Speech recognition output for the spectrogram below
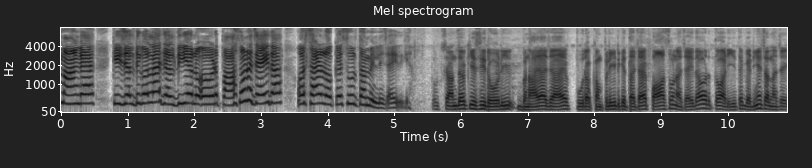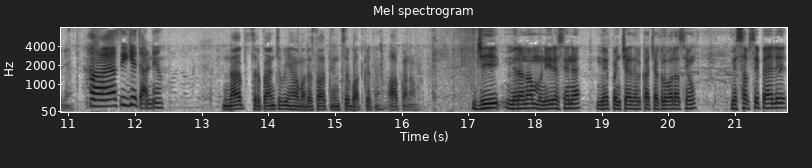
मांग है कि जल्दी रोड पास होना चाहिए और सहूलत मिलनी चाहिए चाहते हो कि इसी रोड ही बनाया जाए पूरा कंप्लीट किया जाए पास होना चाहिए और थोड़ी इतने चलना चाहिए हाँ चाहते हैं सरपंच भी हैं हमारे साथ इनसे बात करते हैं आपका नाम जी मेरा नाम मुनीर हसैन है मैं पंचायत हल्का चकलवाला से हूँ मैं सबसे पहले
